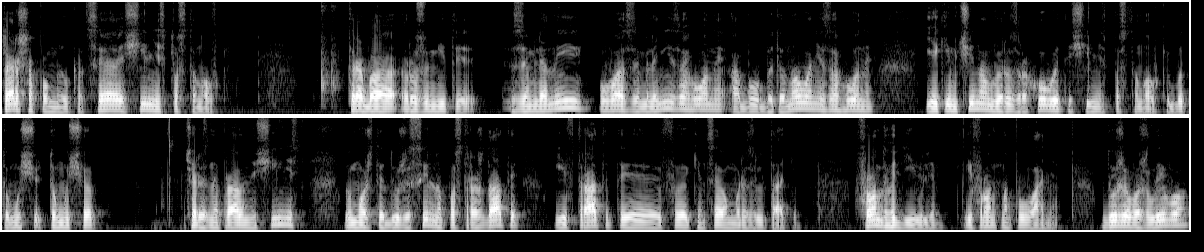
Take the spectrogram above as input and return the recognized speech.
Перша помилка це щільність постановки. Треба розуміти, земляний у вас земляні загони або бетоновані загони, яким чином ви розраховуєте щільність постановки. Бо тому, що, тому що через неправильну щільність ви можете дуже сильно постраждати і втратити в кінцевому результаті. Фронт годівлі і фронт напування. Дуже важливо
